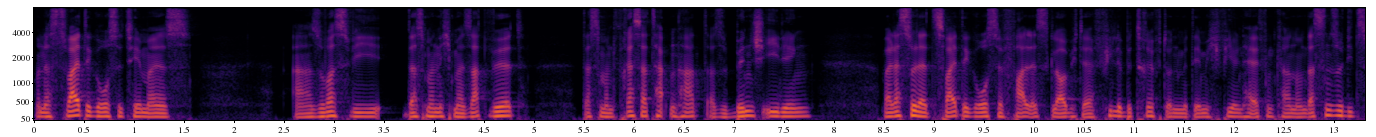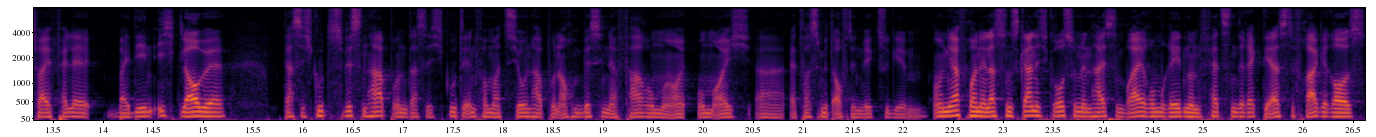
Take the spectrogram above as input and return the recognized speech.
Und das zweite große Thema ist äh, sowas wie, dass man nicht mehr satt wird, dass man Fressattacken hat, also Binge-Eating, weil das so der zweite große Fall ist, glaube ich, der viele betrifft und mit dem ich vielen helfen kann. Und das sind so die zwei Fälle, bei denen ich glaube, dass ich gutes Wissen habe und dass ich gute Informationen habe und auch ein bisschen Erfahrung, um, euch äh, etwas mit auf den Weg zu geben. Und ja, Freunde, lasst uns gar nicht groß um den heißen Brei rumreden und fetzen direkt die erste Frage raus.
